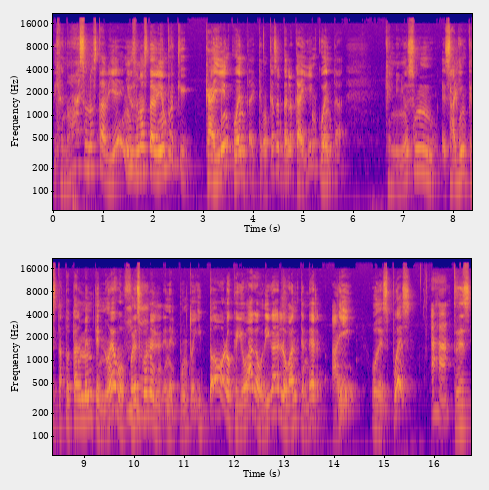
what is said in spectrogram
Dije, no, eso no está bien, eso no está bien porque caí en cuenta, y tengo que aceptarlo, caí en cuenta que el niño es un es alguien que está totalmente nuevo, fresco en, el, en el punto y todo lo que yo haga o diga lo va a entender ahí o después. Ajá. Entonces,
